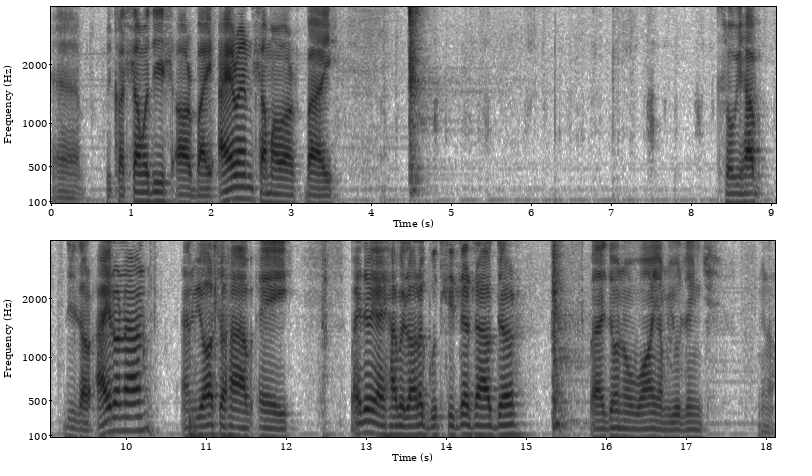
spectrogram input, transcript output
uh, because some of these are by iron, some are by. So we have these are iron on, and we also have a. By the way, I have a lot of good scissors out there, but I don't know why I'm using, you know,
